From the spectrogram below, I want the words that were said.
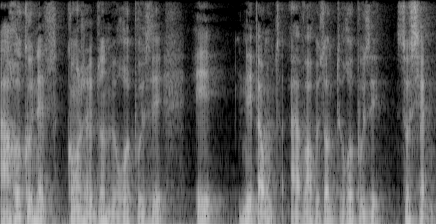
à reconnaître quand j'avais besoin de me reposer et n'ai pas honte à avoir besoin de te reposer socialement.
